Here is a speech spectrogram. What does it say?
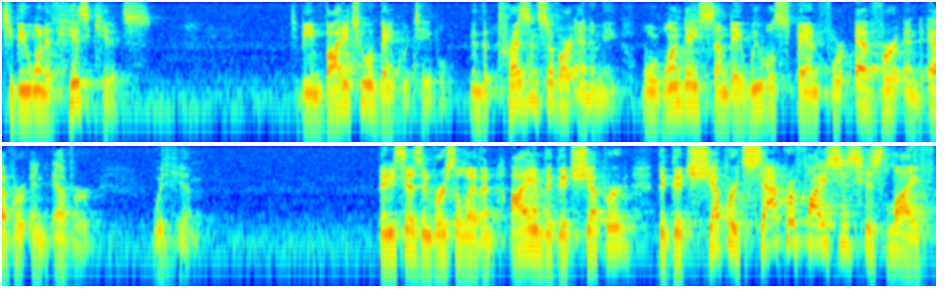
to be one of His kids, to be invited to a banquet table in the presence of our enemy, where one day, someday, we will spend forever and ever and ever with Him. Then he says in verse 11, I am the good shepherd. The good shepherd sacrifices his life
